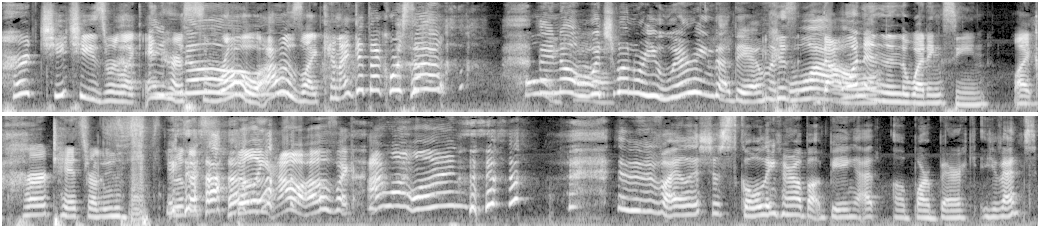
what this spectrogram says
Her chi-chis were like in I her know. throat. I was like, can I get that corset? I know. cow. Which one were you wearing that day? I'm like, wow. that one and then the wedding scene. Like her tits were it was like spilling out. I was like, I want one. And then Violet's just scolding her about being at a barbaric event.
